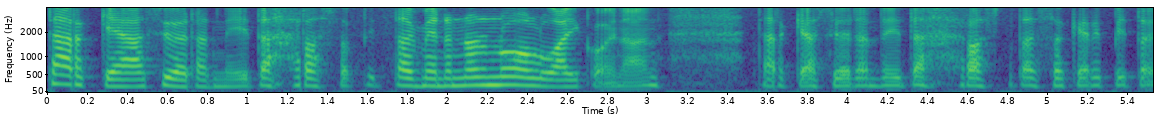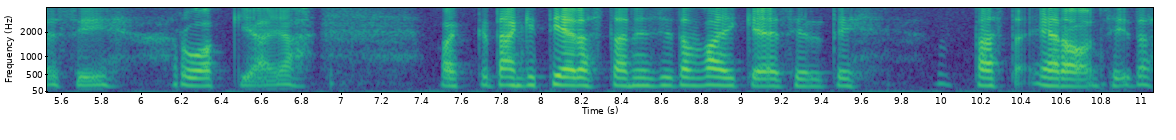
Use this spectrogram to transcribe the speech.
tärkeää syödä niitä rasvapitoisia, tai meidän on ollut aikoinaan tärkeää syödä niitä rasva- tai sokeripitoisia ruokia. Ja vaikka tämänkin tiedostaa, niin siitä on vaikea silti päästä eroon siitä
